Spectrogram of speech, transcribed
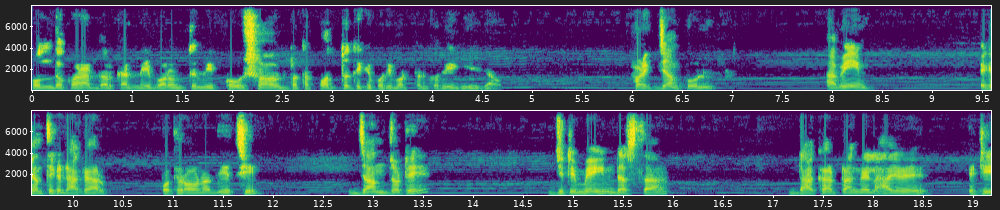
বন্ধ করার দরকার নেই, বরং তুমি কৌশল তথা পদ্ধতিকে পরিবর্তন করে এগিয়ে যাও। ফর এক্সাম্পল আমি এখান থেকে ঢাকার পথে রওনা দিয়েছি। যানজটে যেটি মেইন রাস্তা ঢাকা টাঙ্গাইল হাইওয়ে এটি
